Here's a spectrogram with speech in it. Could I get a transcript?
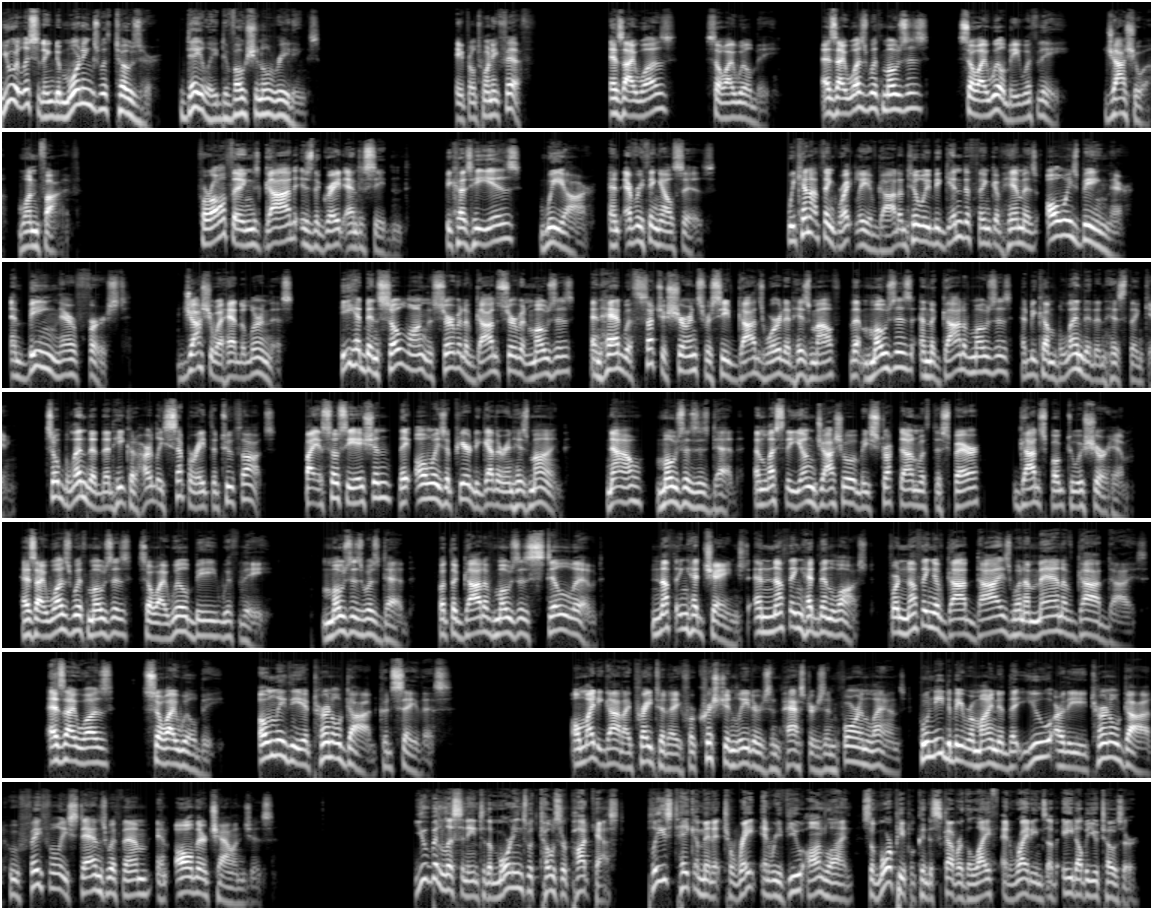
You are listening to Mornings with Tozer, daily devotional readings. April 25th. As I was, so I will be. As I was with Moses, so I will be with thee. Joshua 1 5. For all things, God is the great antecedent. Because He is, we are, and everything else is. We cannot think rightly of God until we begin to think of Him as always being there, and being there first. Joshua had to learn this. He had been so long the servant of God's servant Moses, and had with such assurance received God's word at his mouth, that Moses and the God of Moses had become blended in his thinking, so blended that he could hardly separate the two thoughts. By association, they always appeared together in his mind. Now Moses is dead. Unless the young Joshua be struck down with despair, God spoke to assure him, As I was with Moses, so I will be with thee. Moses was dead, but the God of Moses still lived. Nothing had changed, and nothing had been lost, for nothing of God dies when a man of God dies. As I was, so I will be. Only the eternal God could say this. Almighty God, I pray today for Christian leaders and pastors in foreign lands who need to be reminded that you are the eternal God who faithfully stands with them in all their challenges. You've been listening to the Mornings with Tozer podcast. Please take a minute to rate and review online so more people can discover the life and writings of A.W. Tozer.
